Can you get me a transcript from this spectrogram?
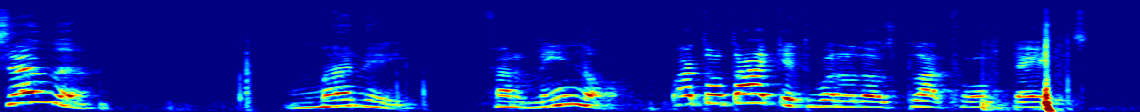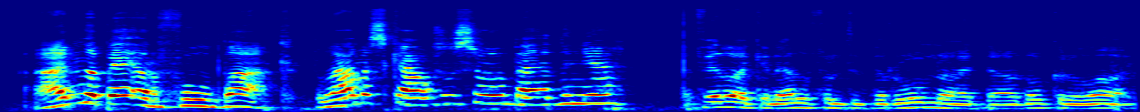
Salah. Mané. Firmino. Why don't I get one of those platform days? I'm the better fullback. Well, I'm a so I'm better than you. I feel like an elephant in the room right now, not gonna lie.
